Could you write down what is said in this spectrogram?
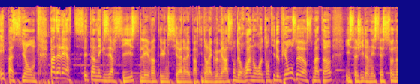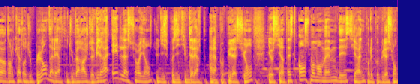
et patients. Pas d'alerte, c'est un exercice. Les 21 sirènes réparties dans l'agglomération de Rouen ont retenti depuis 11 heures ce matin. Il s'agit d'un essai sonore dans le cadre du plan d'alerte du barrage de Villeray et de la surveillance du dispositif d'alerte à la population. Il y a aussi un test en ce moment même des sirènes pour les populations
